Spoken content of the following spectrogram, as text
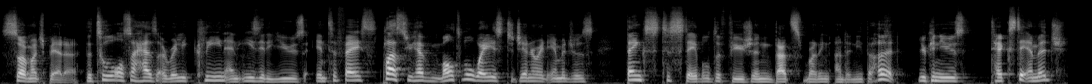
so much better. The tool also has a really clean and easy to use interface. Plus you have multiple ways to generate images thanks to stable diffusion that's running underneath the hood. You can use text to image,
